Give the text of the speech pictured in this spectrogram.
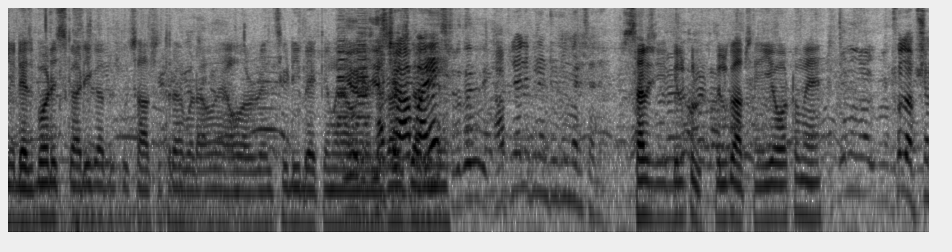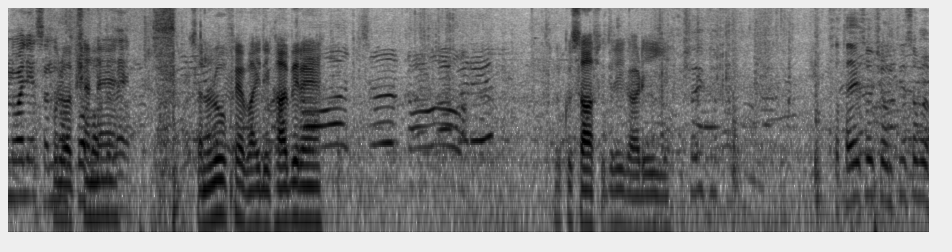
ये डैशबोर्ड इस गाड़ी का बिल्कुल साफ़ सुथरा बड़ा हुआ है और L C D back camera है। सर जी बिल्कुल बिल्कुल आपसे ये ऑटो में है। फुल ऑप्शन वाली है फुल ऑप्शन है। सनरूफ है। भाई दिखा भी रहे हैं। बिल्कुल साफ़ सुथरी गाड़ी है ये। सताईस सौ चौंतीस सौ में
